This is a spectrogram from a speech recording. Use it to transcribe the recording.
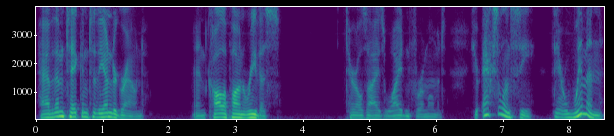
Have them taken to the underground, and call upon Revis. Terrell's eyes widened for a moment. Your Excellency, they are women.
